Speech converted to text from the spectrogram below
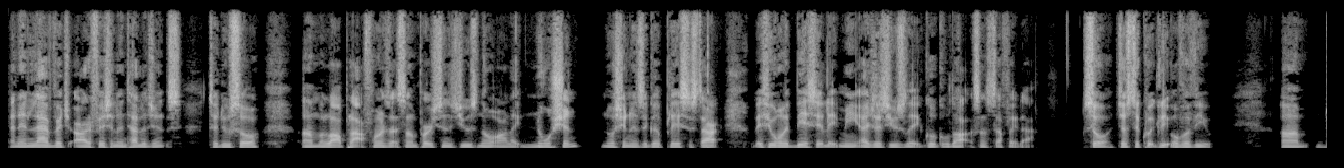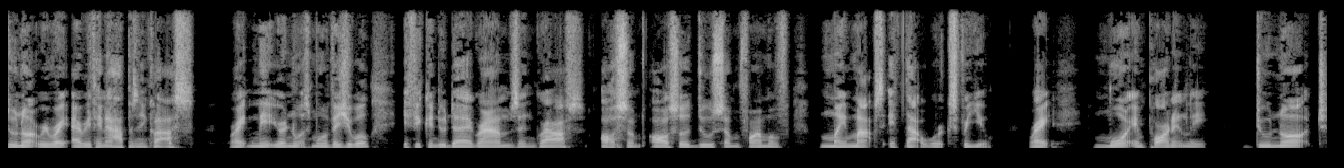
and then leverage artificial intelligence to do so. Um, a lot of platforms that some persons use now are like Notion. Notion is a good place to start. But if you want to be basic like me, I just use like Google Docs and stuff like that. So just to quickly overview, um, do not rewrite everything that happens in class, right? Make your notes more visual. If you can do diagrams and graphs, awesome. Also do some form of mind maps if that works for you, right? more importantly, do not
